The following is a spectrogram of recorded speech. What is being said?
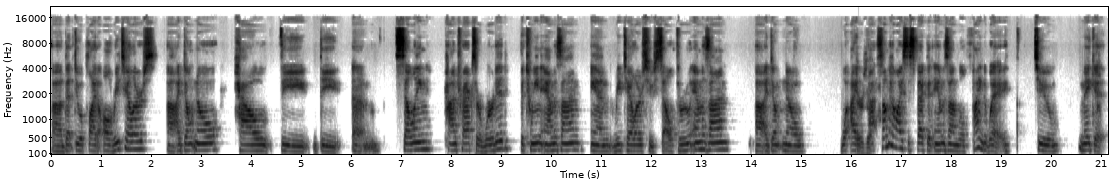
uh, that do apply to all retailers. Uh, I don't know how the the um, selling contracts are worded between Amazon and retailers who sell through Amazon. Uh, I don't know what I, a- somehow I suspect that Amazon will find a way to make it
